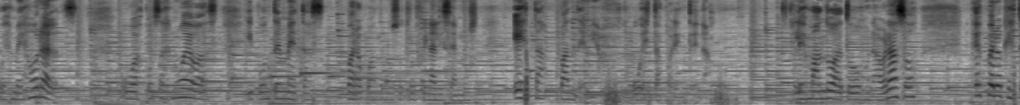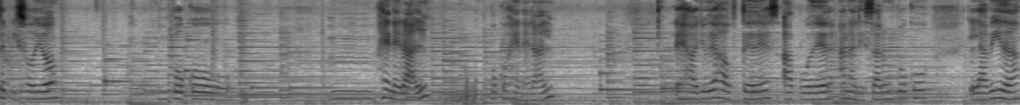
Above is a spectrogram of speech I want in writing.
pues mejóralas o haz cosas nuevas y ponte metas para cuando nosotros finalicemos esta pandemia o esta cuarentena. Les mando a todos un abrazo. Espero que este episodio un poco mm, general, un poco general, les ayude a ustedes a poder analizar un poco la vida,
